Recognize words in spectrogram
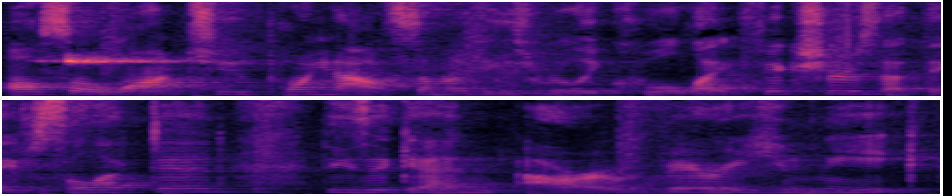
Also want to point out some of these really cool light fixtures that they've selected. These again are very unique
